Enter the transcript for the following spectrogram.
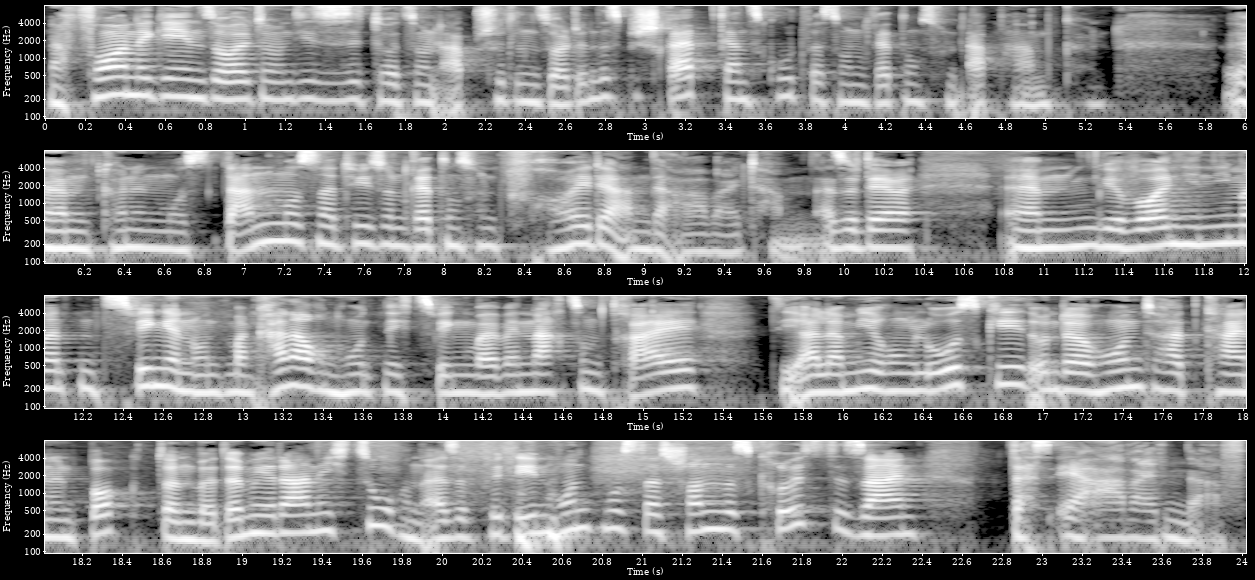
nach vorne gehen sollte und diese Situation abschütteln sollte. Und das beschreibt ganz gut, was so ein Rettungshund abhaben können ähm, können muss. Dann muss natürlich so ein Rettungshund Freude an der Arbeit haben. Also der, ähm, wir wollen hier niemanden zwingen und man kann auch einen Hund nicht zwingen, weil wenn nachts um drei die Alarmierung losgeht und der Hund hat keinen Bock, dann wird er mir da nicht suchen. Also für den Hund muss das schon das Größte sein, dass er arbeiten darf.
